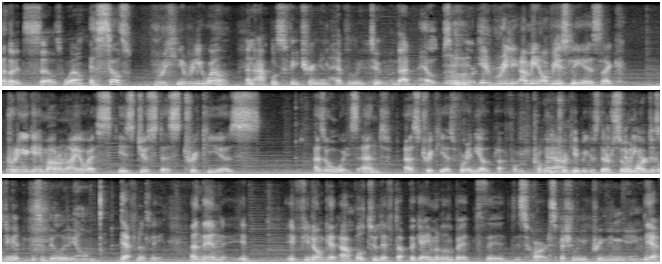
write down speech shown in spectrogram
and but it sells well. it sells really really well. And Apple's featuring it heavily too. That helps, of course. It really, I mean, obviously, it's like putting a game out on iOS is just as tricky as as always, and as tricky as for any other platform. Probably Yeah. trickier because there are so the many games hardest to get out. visibility on. Definitely, and then it. If you don't get Apple to lift up the game a little bit, it's hard. especially a premium game. Yeah,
